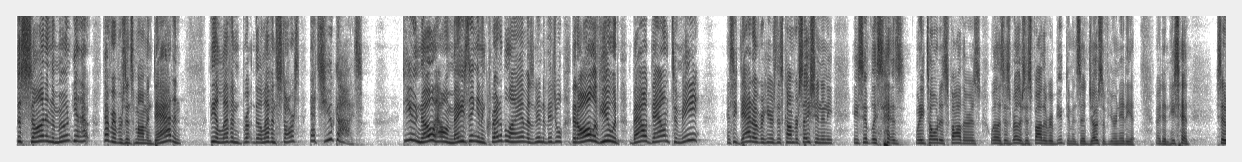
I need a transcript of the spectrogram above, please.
The sun and the moon, yeah, that, that represents mom and dad. And the 11, the 11 stars, that's you guys. Do you know how amazing and incredible I am as an individual that all of you would bow down to me? And see, dad overhears this conversation and he, he simply says, when he told his father as well as his brothers, his father rebuked him and said, Joseph, you're an idiot. No, he didn't. He said, he said,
